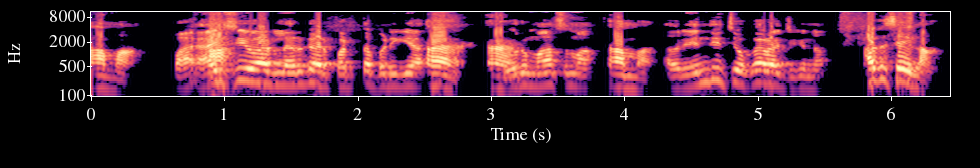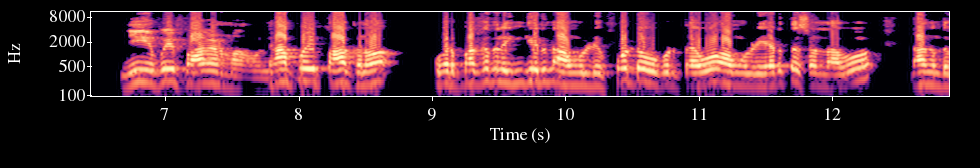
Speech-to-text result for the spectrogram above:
ஆமா. ஐசியூ வார்டுல இருக்காரு படுத்த படிக்க. ஒரு மாசமா. ஆமா. அவர் எந்திரிச்சு உட்கார வச்சுக்கணும். அது செய்யலாம். நீங்க போய் பாக்கணுமா நான் போய் பார்க்கணும். ஒரு பக்கத்துல இங்க இருந்து அவங்களுடைய போட்டோவை கொடுத்தாவோ அவங்களுடைய இடத்த சொன்னாவோ நாங்க இந்த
